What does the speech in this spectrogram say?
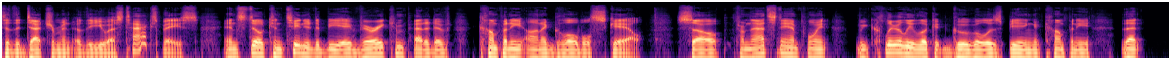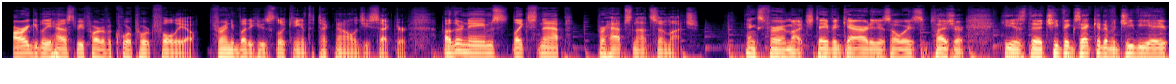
to the detriment of the U.S. tax base and still continue to be a very competitive company on a global scale. So, from that standpoint, we clearly look at Google as being a company that arguably has to be part of a core portfolio for anybody who's looking at the technology sector. Other names like Snap, perhaps not so much. Thanks very much. David Garrity, is always a pleasure. He is the chief executive of GVA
